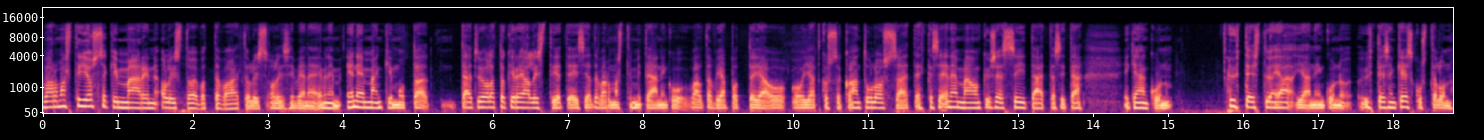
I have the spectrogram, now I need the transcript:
varmasti jossakin määrin olisi toivottavaa, että olisi, olisi enemmänkin, mutta täytyy olla toki realisti, että ei sieltä varmasti mitään niin kuin valtavia potteja ole, ole jatkossakaan tulossa. Että ehkä se enemmän on kyse siitä, että sitä ikään kuin yhteistyö ja, ja niin kuin yhteisen keskustelun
